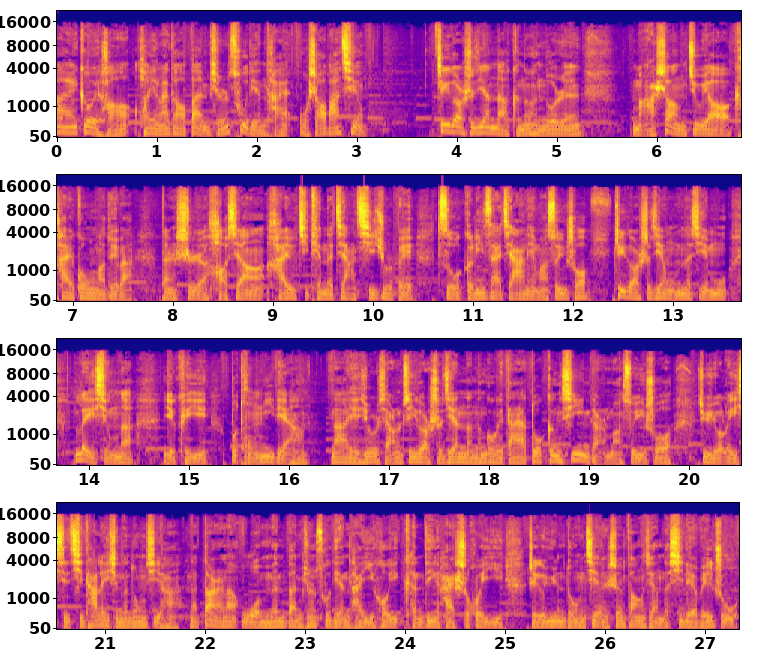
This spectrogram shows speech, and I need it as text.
嗨，各位好，欢迎来到半瓶醋电台，我是奥巴庆。这段时间呢，可能很多人马上就要开工了，对吧？但是好像还有几天的假期，就是被自我隔离在家里嘛。所以说这段时间我们的节目类型呢，也可以不同一点哈。那也就是想着这一段时间呢，能够给大家多更新一点嘛。所以说就有了一些其他类型的东西哈。那当然了，我们半瓶醋电台以后也肯定还是会以这个运动健身方向的系列为主。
